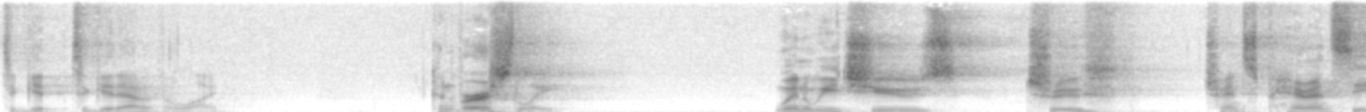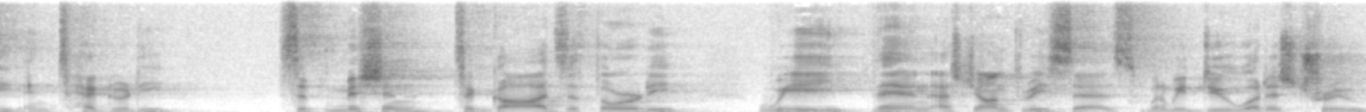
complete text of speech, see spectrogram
To get, to get out of the light. Conversely, when we choose truth, transparency, integrity, submission to God's authority, we then, as John 3 says, when we do what is true,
